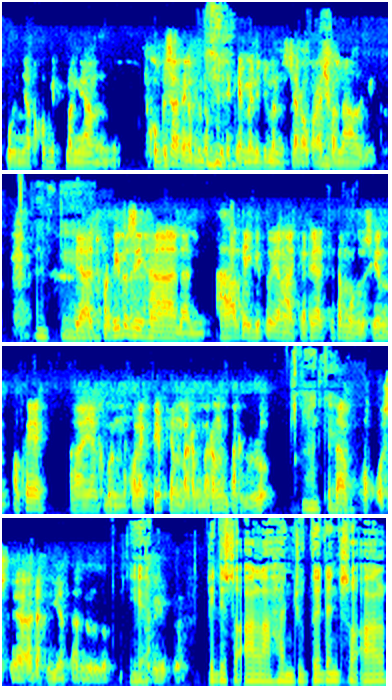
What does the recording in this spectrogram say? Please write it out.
punya komitmen yang cukup besar ya untuk jadi kayak manajemen secara operasional gitu. Okay. Ya seperti itu sih ha. dan hal kayak gitu yang akhirnya kita mutusin oke okay, uh, yang kebun kolektif yang bareng-bareng ntar dulu okay. kita fokus ya ada kegiatan dulu. Yeah. Itu. Jadi soal lahan juga dan soal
